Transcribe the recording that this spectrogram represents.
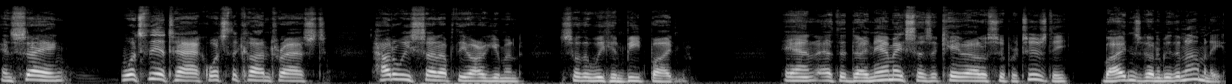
and saying, what's the attack? What's the contrast? How do we set up the argument so that we can beat Biden? And at the dynamics as it came out of Super Tuesday, Biden's going to be the nominee.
